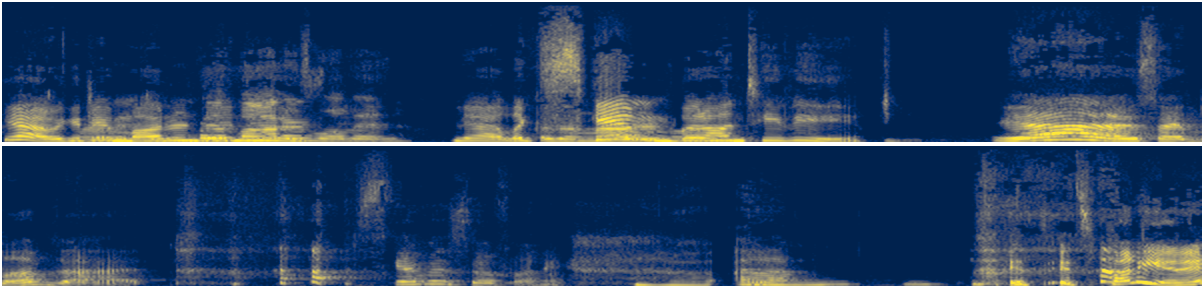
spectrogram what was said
yeah, we could do Modern modern for day the modern news. woman. Yeah, like skim but woman. on TV. Yes, I love that. Skim is so funny. Uh, Um, it's it's funny and,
